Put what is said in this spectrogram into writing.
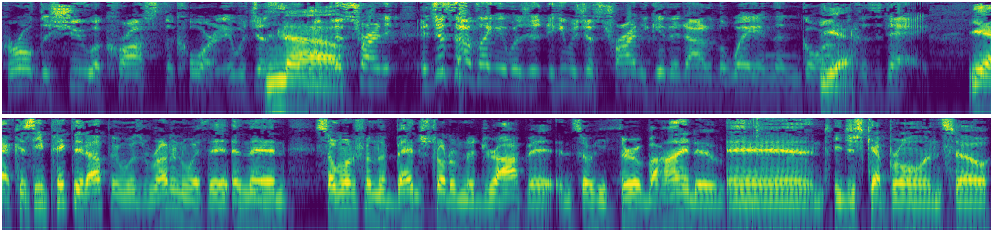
hurled the shoe across the court. It was just No. I'm just trying to. It just sounds like it was he was just trying to get it out of the way and then go on Yeah. with his day. Yeah, because he picked it up and was running with it, and then someone from the bench told him to drop it, and so he threw it behind him, and he just kept rolling. So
